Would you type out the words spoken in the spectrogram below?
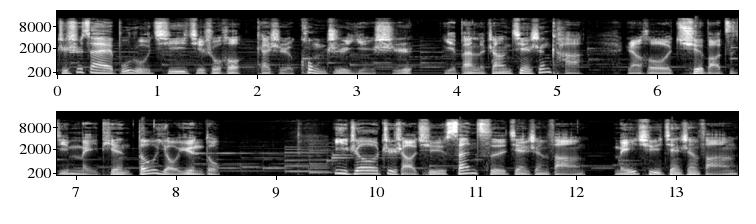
只是在哺乳期结束后开始控制饮食，也办了张健身卡，然后确保自己每天都有运动，一周至少去三次健身房，没去健身房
